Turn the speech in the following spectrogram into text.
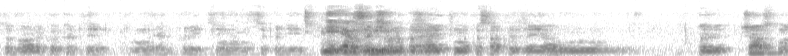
102, викликати наряд поліції на місце події. Ні, я Якщо ви бажаєте написати заяву передчасно,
